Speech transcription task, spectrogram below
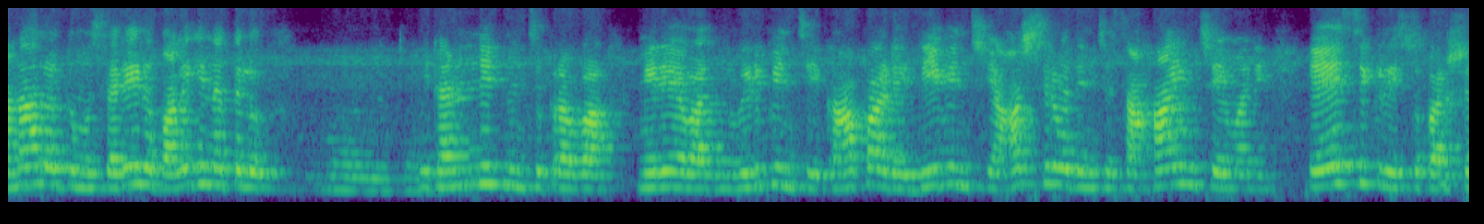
అనారోగ్యము శరీర బలహీనతలు వీటన్నిటి నుంచి ప్రభా మీరే వారిని విడిపించి కాపాడి దీవించి ఆశీర్వదించి సహాయం చేయమని ఏసుక్రీస్తు పరిశుద్ధ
